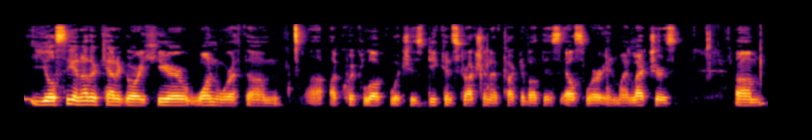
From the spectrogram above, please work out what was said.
You'll see another category here, one worth um, uh, a quick look, which is deconstruction. I've talked about this elsewhere in my lectures. Um,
